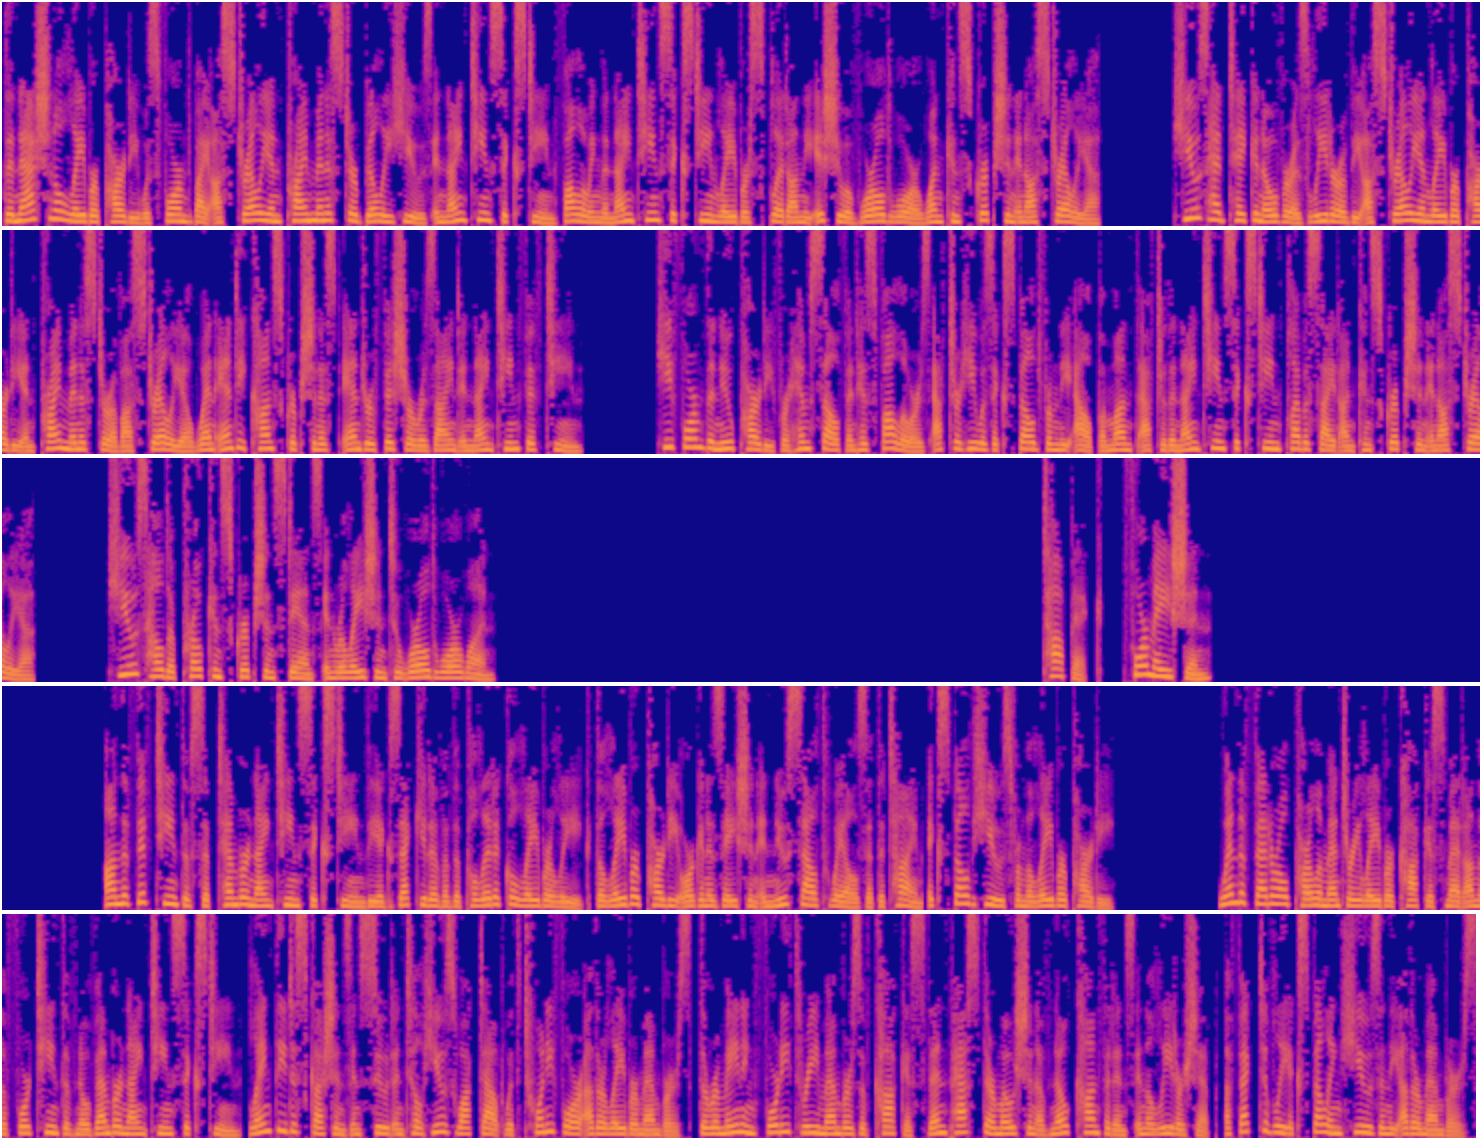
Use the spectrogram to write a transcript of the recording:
The National Labour Party was formed by Australian Prime Minister Billy Hughes in 1916 following the 1916 Labour split on the issue of World War I conscription in Australia. Hughes had taken over as leader of the Australian Labour Party and Prime Minister of Australia when anti-conscriptionist Andrew Fisher resigned in 1915. He formed the new party for himself and his followers after he was expelled from the ALP a month after the 1916 plebiscite on conscription in Australia. Hughes held a pro-conscription stance in relation to World War I. Topic. Formation On 15 September 1916 the executive of the Political Labour League the Labour Party organisation in New South Wales at the time expelled Hughes from the Labour Party. When the Federal Parliamentary Labour Caucus met on 14 November 1916, lengthy discussions ensued until Hughes walked out with 24 other Labour members. The remaining 43 members of caucus then passed their motion of no confidence in the leadership, effectively expelling Hughes and the other members.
